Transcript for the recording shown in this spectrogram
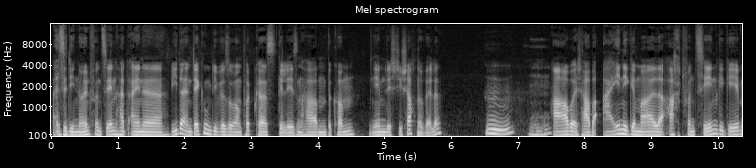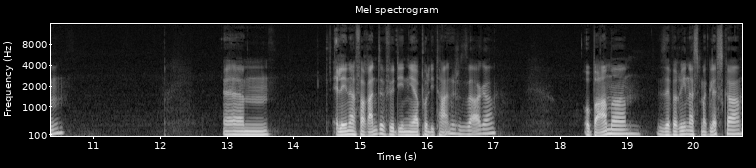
Also die 9 von 10 hat eine Wiederentdeckung, die wir sogar im Podcast gelesen haben, bekommen, nämlich die Schachnovelle. Mhm. Mhm. Aber ich habe einige Male 8 von 10 gegeben. Ähm, Elena Ferrante für die neapolitanische Saga. Obama, Severina Smagleska,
